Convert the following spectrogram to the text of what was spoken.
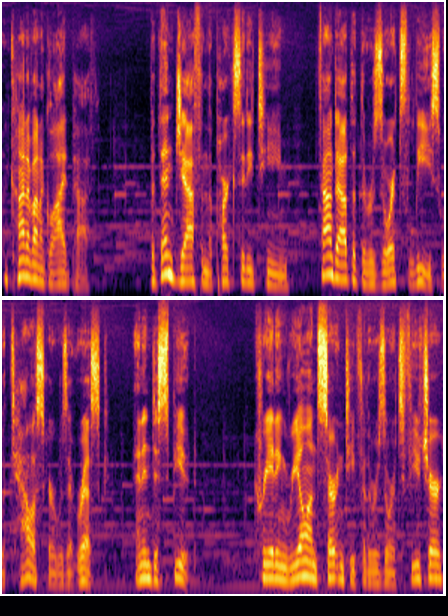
and kind of on a glide path. But then Jeff and the Park City team found out that the resort's lease with Talisker was at risk and in dispute, creating real uncertainty for the resort's future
